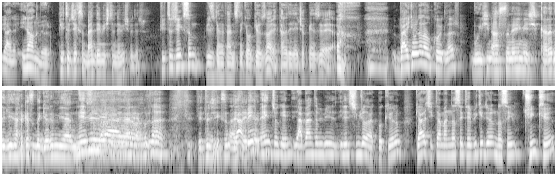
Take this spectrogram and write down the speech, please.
Yani inanmıyorum. Peter Jackson ben demiştim demiş midir? Peter Jackson Yüzüklerin Efendisi'ndeki o göz var ya kara deliğe çok benziyor ya. belki oradan alıp koydular. Bu işin aslı neymiş? Kara deliğin arkasında görünmeyen Ne neler var? Bunlar... Peter Jackson Ya benim en çok en, ya ben tabii bir iletişimci olarak bakıyorum. Gerçekten ben NASA'yı tebrik ediyorum. NASA'yı çünkü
